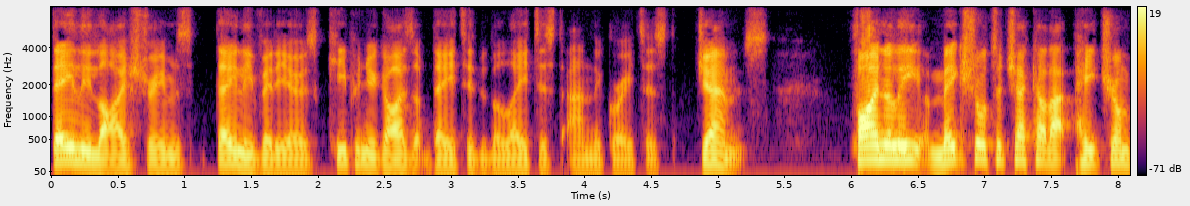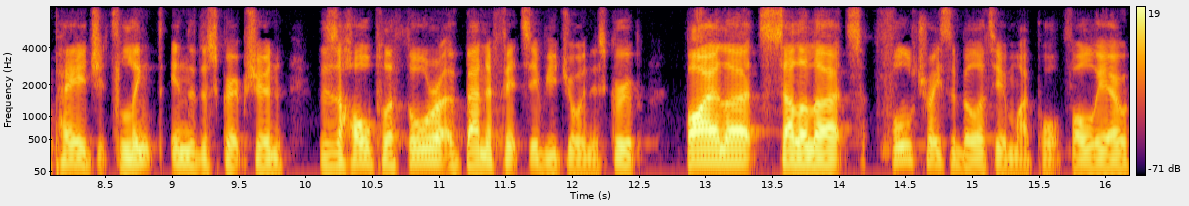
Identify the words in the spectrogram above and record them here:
daily live streams, daily videos, keeping you guys updated with the latest and the greatest gems. Finally, make sure to check out that Patreon page. It's linked in the description. There's a whole plethora of benefits if you join this group buy alerts, sell alerts, full traceability of my portfolio,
